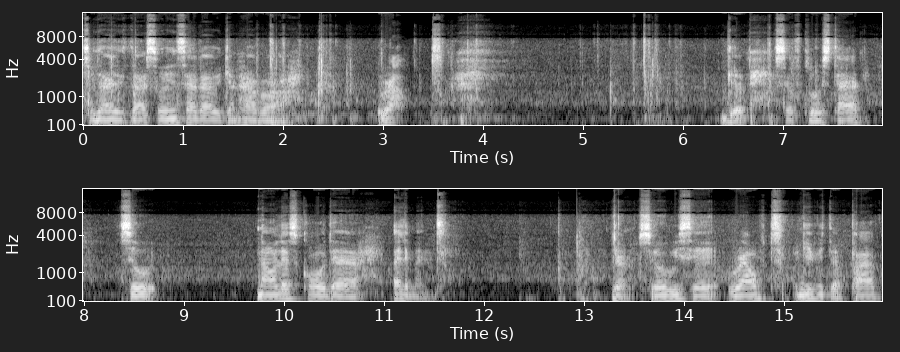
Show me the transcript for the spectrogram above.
So that is that so inside that we can have a route. Get self close tag so now let's call the element yeah so we say route give it a path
